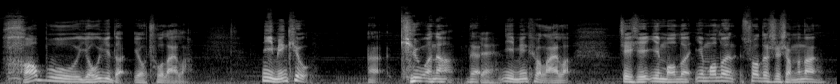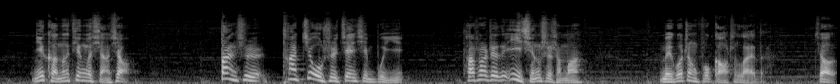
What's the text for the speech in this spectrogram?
毫不犹豫的又出来了，匿名 Q，啊，QAnon，对，匿名 Q 来了，这些阴谋论，阴谋论说的是什么呢？你可能听了想笑。但是他就是坚信不疑，他说这个疫情是什么？美国政府搞出来的，叫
